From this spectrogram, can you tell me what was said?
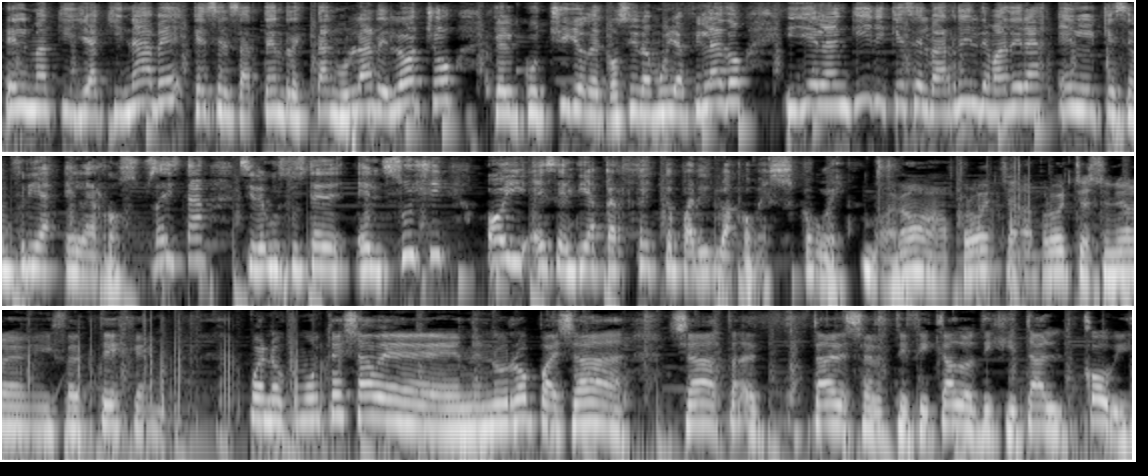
el makiyakinabe, que es el sartén rectangular, el 8, que el cuchillo de cocina muy afilado, y el angiri, que es el barril de madera en el que se enfría el arroz. Pues ahí está, si le gusta a usted el sushi, hoy es el día perfecto para irlo a comer. ¿Cómo ve? Bueno, aprovechen, aprovechen, señores, y festejen. Bueno, como usted sabe, en Europa ya, ya está el certificado digital COVID.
